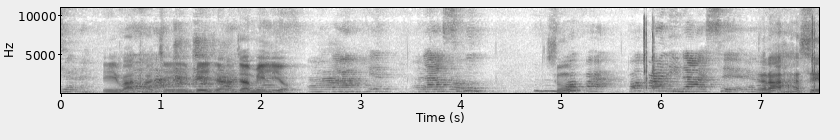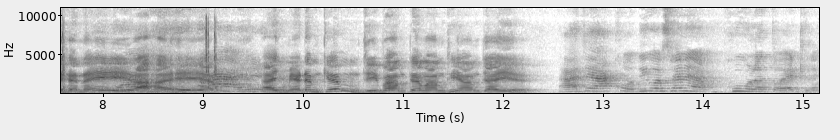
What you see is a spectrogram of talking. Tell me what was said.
જણા. એ વાત સાચી બે જણા જમી લ્યો. હા હે રાસ હું. શું? પપ્પાની રાસ છે. રાહ છે નહીં રાહ હે એમ. આજ મેડમ કેમ જીભ આમ તેમ આમથી આમ જાય આજે આખો દિવસ હે ને ફૂલ હતો એટલે.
